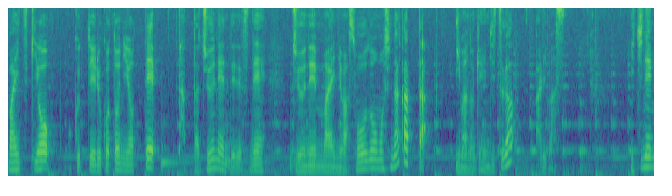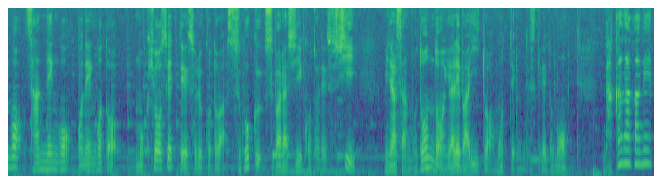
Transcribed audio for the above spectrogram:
毎月を送っていることによってたった10年でですね10年前には想像もしなかった今の現実があります。1年後3年後5年後と目標設定することはすごく素晴らしいことですし皆さんもどんどんやればいいとは思ってるんですけれどもなかなかね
